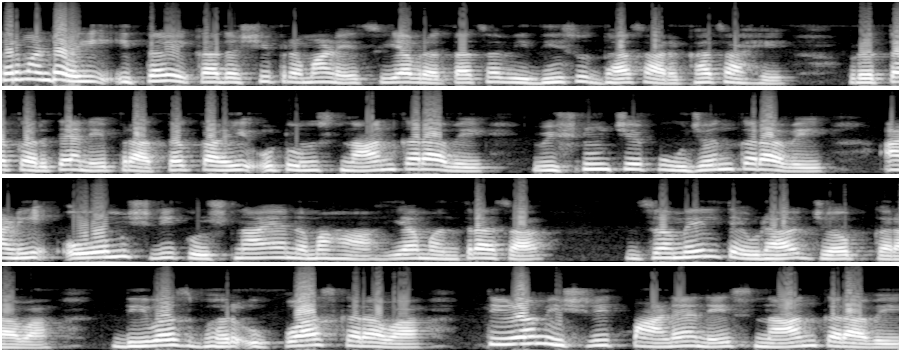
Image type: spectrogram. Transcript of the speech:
तर मंडळी इतर एकादशीप्रमाणेच या व्रताचा विधी सुद्धा सारखाच आहे. व्रतकर्त्याने प्रातःकाळी उठून स्नान करावे विष्णूंचे पूजन करावे आणि ओम श्री कृष्णाय नमहा या मंत्राचा जमेल तेवढा जप करावा. दिवसभर उपवास करावा. मिश्रित पाण्याने स्नान करावे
